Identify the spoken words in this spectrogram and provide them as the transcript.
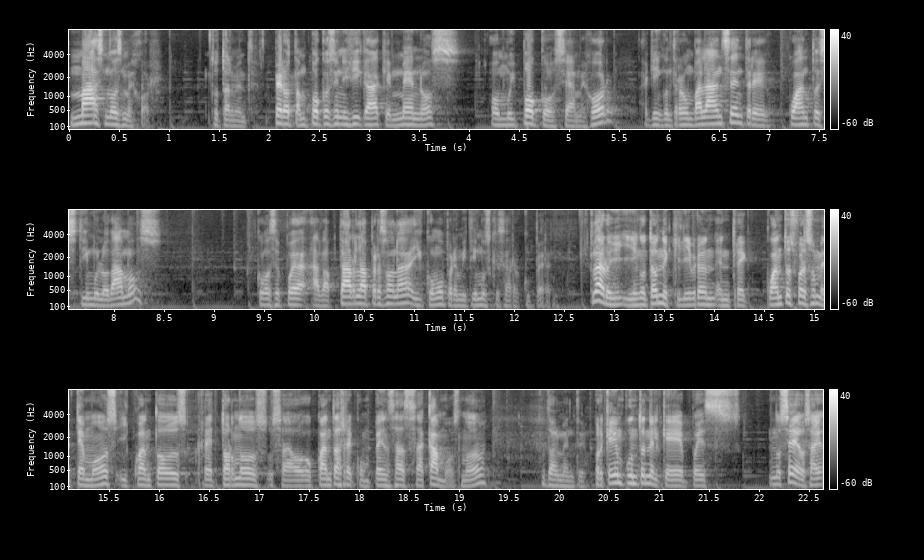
más no es mejor. Totalmente. Pero tampoco significa que menos o muy poco sea mejor. Hay que encontrar un balance entre cuánto estímulo damos, cómo se puede adaptar la persona y cómo permitimos que se recuperen. Claro, y, encontrar un equilibrio entre cuánto esfuerzo metemos y cuántos retornos, o sea, o cuántas recompensas sacamos, ¿no? Totalmente. Porque hay un punto en el que, pues, no sé, o sea,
